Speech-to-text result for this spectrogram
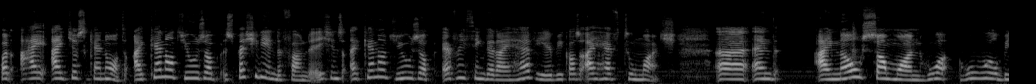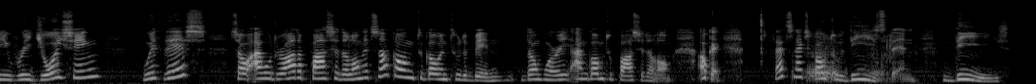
but I, I just cannot. I cannot use up, especially in the foundations, I cannot use up everything that I have here because I have too much. Uh, and I know someone who, who will be rejoicing with this. So I would rather pass it along. It's not going to go into the bin. Don't worry, I'm going to pass it along. Okay, let's next go to these then. These.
